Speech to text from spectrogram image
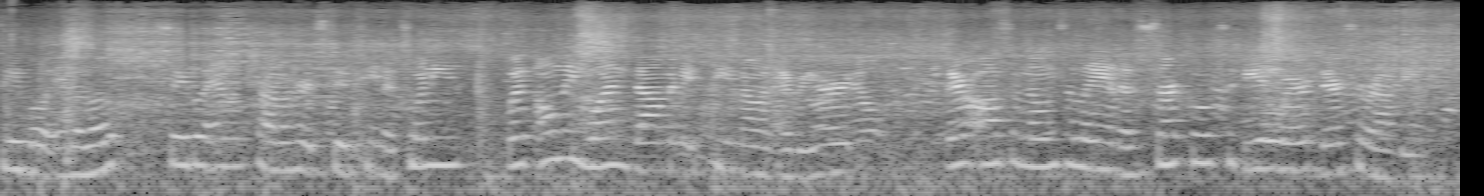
sable antelope. Sable antelope travel herds 15 to 20, with only one dominant female in every herd. They're also known to lay in a circle to be aware of their surroundings.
